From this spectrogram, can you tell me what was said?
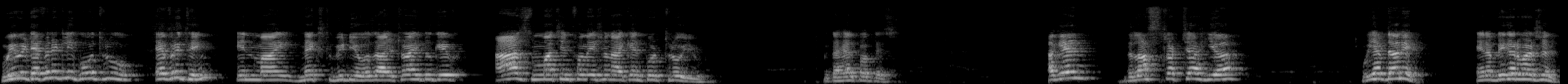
We will definitely go through everything in my next videos. I'll try to give as much information I can put through you with the help of this. Again, the last structure here, we have done it in a bigger version.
